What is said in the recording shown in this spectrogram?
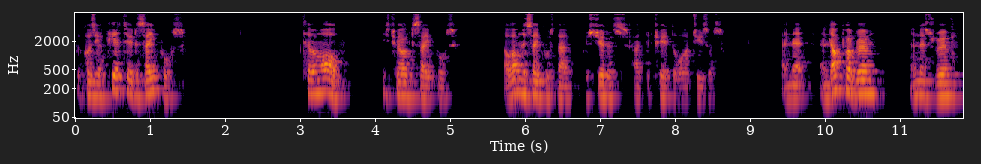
because he appeared to his disciples, to them all, his 12 disciples, 11 disciples now, because Judas had betrayed the Lord Jesus. And in the upper room, in this room,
